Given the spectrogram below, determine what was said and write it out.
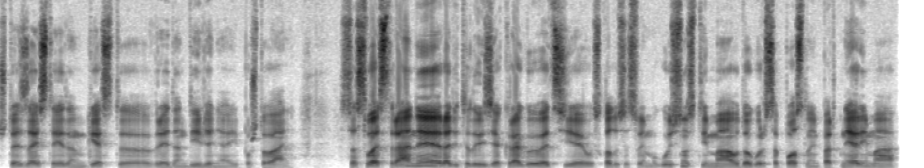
što je zaista jedan gest vredan divljenja i poštovanja. Sa svoje strane, Radio Televizija Kragujevac je u skladu sa svojim mogućnostima, u dogovoru sa poslovnim partnerima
